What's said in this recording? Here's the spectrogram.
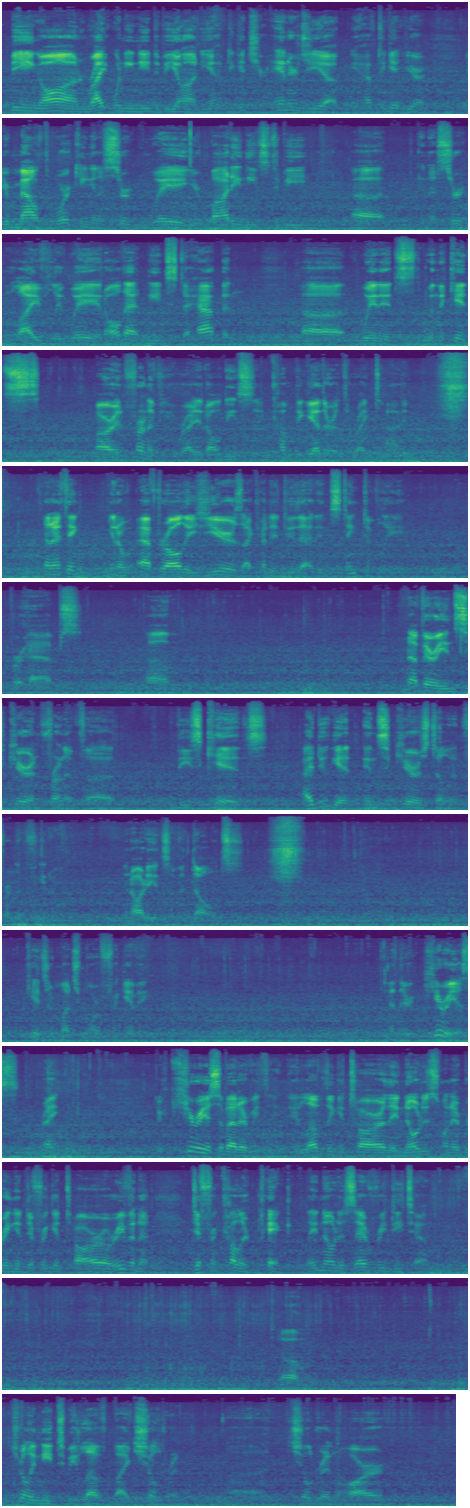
being on right when you need to be on. You have to get your energy up. You have to get your your mouth working in a certain way. Your body needs to be uh, in a certain lively way, and all that needs to happen uh, when it's when the kids are in front of you. Right? It all needs to come together at the right time. And I think you know after all these years, I kind of do that instinctively, perhaps. Um, I'm not very insecure in front of. Uh, these kids, I do get insecure still in front of, you know, an audience of adults. Kids are much more forgiving. And they're curious, right? They're curious about everything. They love the guitar. They notice when I bring a different guitar or even a different colored pick. They notice every detail. Um, it's really neat to be loved by children children are,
